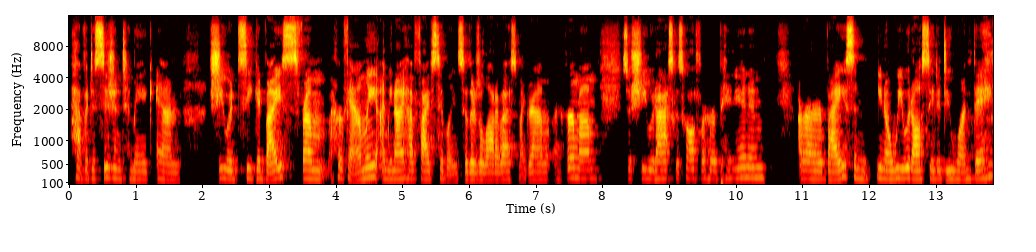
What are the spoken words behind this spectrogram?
have a decision to make and she would seek advice from her family. I mean, I have five siblings, so there's a lot of us, my grandma or her mom. So she would ask us all for her opinion and our advice. And, you know, we would all say to do one thing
